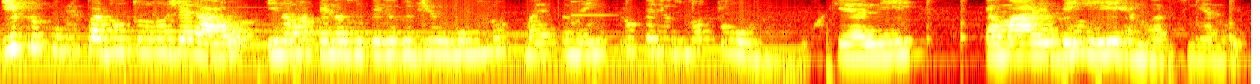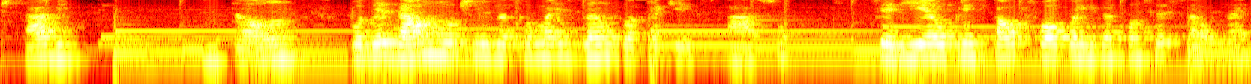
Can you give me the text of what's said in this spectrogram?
e para o público adulto no geral, e não apenas no período diurno, mas também para o período noturno, porque ali é uma área bem erma, assim, à noite, sabe? Então, poder dar uma utilização mais ampla para aquele espaço seria o principal foco ali da concessão, né?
